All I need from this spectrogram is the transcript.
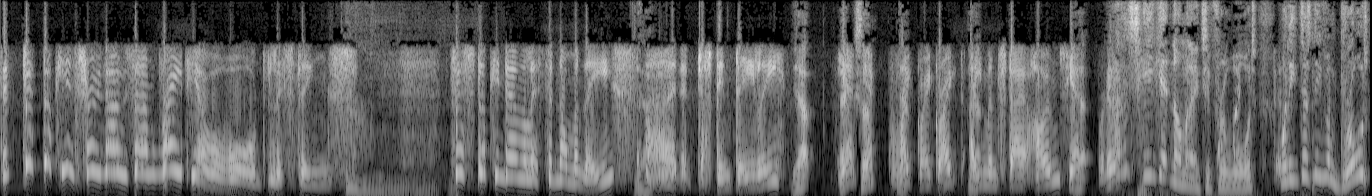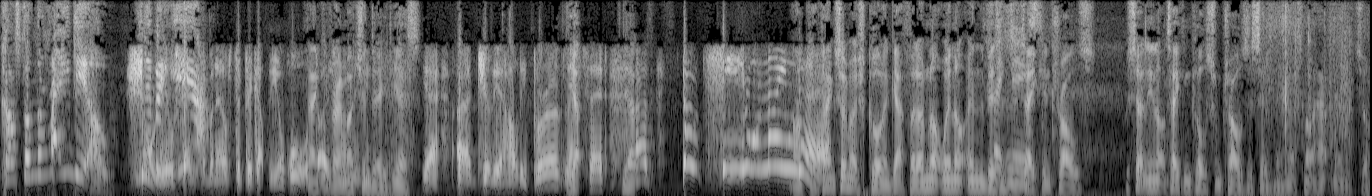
just looking through those um, radio award listings. Just looking down the list of nominees. Uh, Justin Dealey. Yep. Yep, Excellent. yep, great, great, great. Eamon Stay at Homes. Yep, How does he get nominated for award when he doesn't even broadcast on the radio? Surely he'll send someone else to pick up the award. Thank though, you very much he? indeed. Yes. Yeah, uh, Julia Hartley Brewer, Yep, said. yep. Uh, don't see your name Okay, there. thanks so much for calling, Gatford. I'm not. We're not in the Fake business of news. taking trolls. We're certainly not taking calls from trolls this evening. That's not happening at all.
